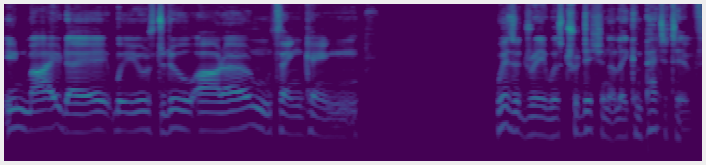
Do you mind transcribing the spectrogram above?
In my day, we used to do our own thinking, Wizardry was traditionally competitive,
